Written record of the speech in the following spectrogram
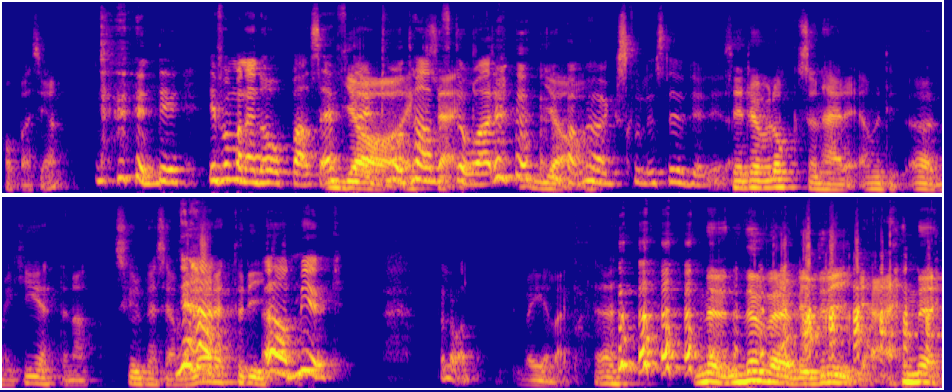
hoppas jag. det, det får man ändå hoppas efter Ja, två och ett halvt år Ja. av högskolestudier. i det. Sen tror jag väl också den här ja, typ ödmjukheten att skulle kunna säga men jag är retorik. Ödmjuk! Förlåt. Vad elakt. nu, nu börjar jag bli dryg här.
